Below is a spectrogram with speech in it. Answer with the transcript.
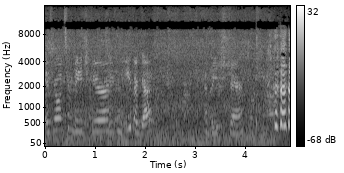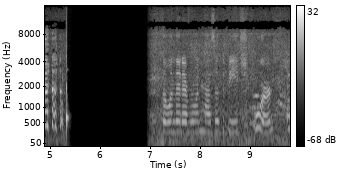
If you want some beach gear, you can either get a beach chair, one that everyone has at the beach, or a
